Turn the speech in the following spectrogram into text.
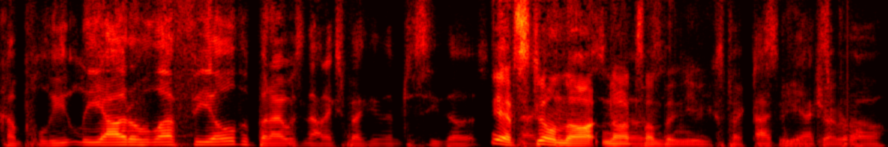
completely out of left field. But I was not expecting them to see those. Yeah, it's still not not those something you expect to at see the in general.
